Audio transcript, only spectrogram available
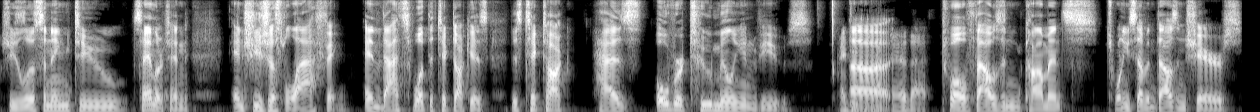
she's listening to Sandlerton, and she's just laughing, and that's what the TikTok is. This TikTok has over two million views. I did Uh, not know that. 12,000 comments, 27,000 shares.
